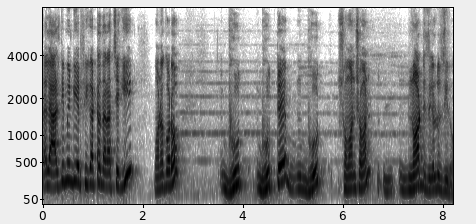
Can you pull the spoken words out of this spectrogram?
তাহলে আলটিমেটলি এর ফিগারটা দাঁড়াচ্ছে কি? মনে করো, ভূত, ভূতে, ভূত সমান সমান not is equal to zero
